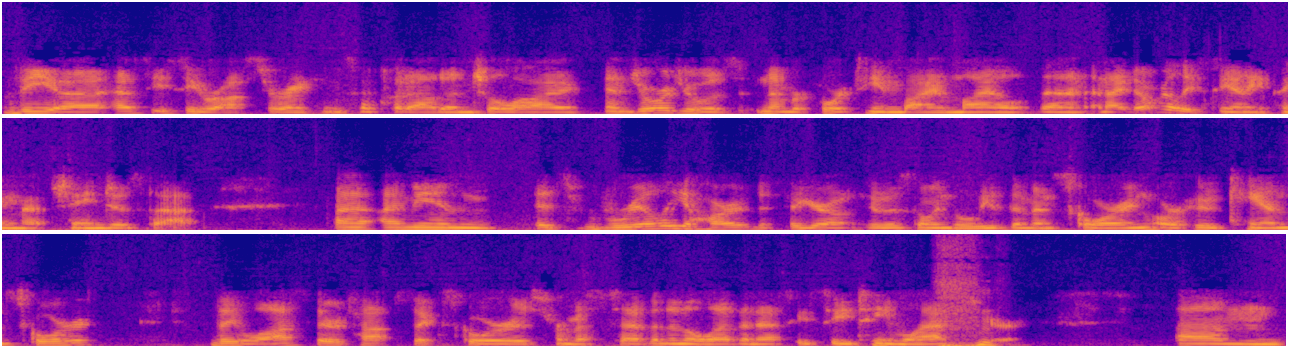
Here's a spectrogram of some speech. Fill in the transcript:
the uh, SEC roster rankings I put out in July, and Georgia was number 14 by a mile then, and I don't really see anything that changes that. Uh, I mean, it's really hard to figure out who is going to lead them in scoring or who can score. They lost their top six scorers from a 7 and 11 SEC team last year. Um,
